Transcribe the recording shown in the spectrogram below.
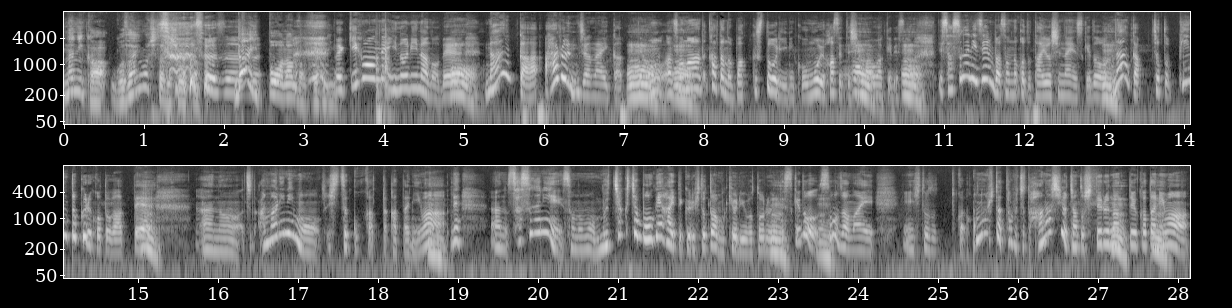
何かございましたでしょうか？そうそう第一報は何だって基本ね祈りなのでうなんかあるんじゃないかって思ううんその方のバックストーリーにこう思いを馳せてしまうわけですよ。うん。うん。でさすがに全部はそんなこと対応しないんですけど、うん。なんかちょっとピンとくることがあって。うん。あのちょっとあまりにもしつこかった方には、であのさすがにそのもうむちゃくちゃ暴言入ってくる人とはもう距離を取るんですけど、うん。そうじゃない人とかこの人は多分ちょっと話をちゃんとしてるなっていう方には、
